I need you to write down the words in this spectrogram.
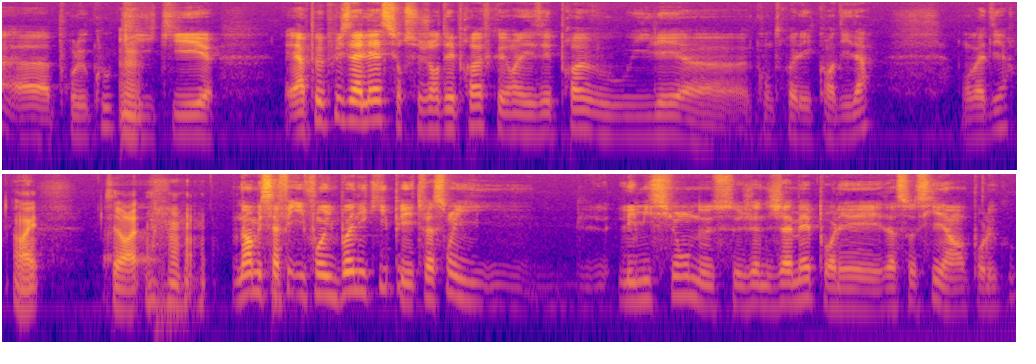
euh, pour le coup, qui, Mm. qui est un peu plus à l'aise sur ce genre d'épreuve que dans les épreuves où il est euh, contre les candidats, on va dire. C'est vrai. Non, mais ça fait, ils font une bonne équipe et de toute façon, ils- l'émission ne se gêne jamais pour les associés, hein, pour le coup.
